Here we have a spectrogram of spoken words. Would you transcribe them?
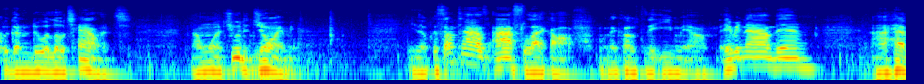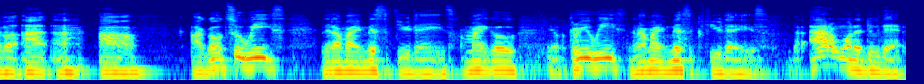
we're going to do a little challenge. I want you to join me. You know, because sometimes I slack off when it comes to the email. Every now and then, I have a I I uh, go two weeks, then I might miss a few days. I might go you know three weeks, and I might miss a few days. But I don't want to do that.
